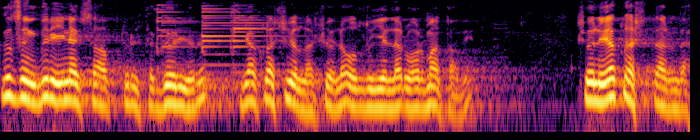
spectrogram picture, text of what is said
Kızın biri inek sağıp dururken görüyorum. Yaklaşıyorlar şöyle, olduğu yerler orman tabii. Şöyle yaklaştıklarında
